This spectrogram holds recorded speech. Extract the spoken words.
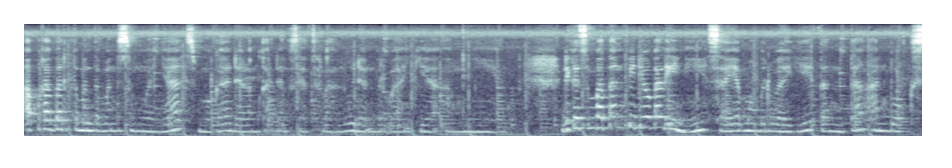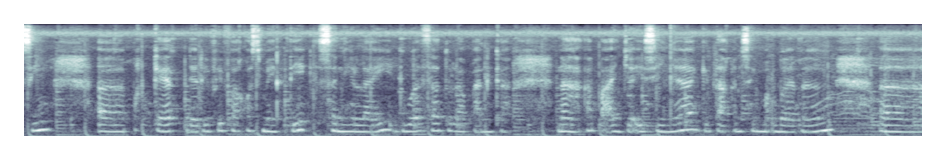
Apa kabar teman-teman semuanya? Semoga dalam keadaan sehat selalu dan berbahagia. Amin. Di kesempatan video kali ini Saya mau berbagi tentang unboxing uh, paket dari Viva Kosmetik Senilai 218k Nah apa aja isinya? Kita akan simak bareng. Uh,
